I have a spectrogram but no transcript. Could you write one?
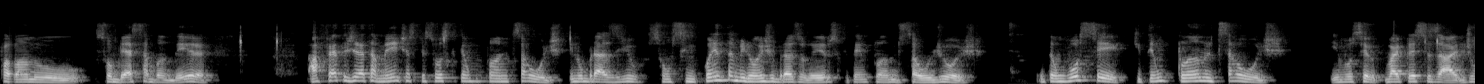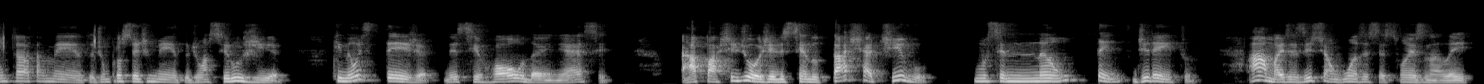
falando sobre essa bandeira, afeta diretamente as pessoas que têm um plano de saúde. E no Brasil, são 50 milhões de brasileiros que têm plano de saúde hoje. Então, você que tem um plano de saúde e você vai precisar de um tratamento, de um procedimento, de uma cirurgia, que não esteja nesse rol da ANS, a partir de hoje, ele sendo taxativo, você não tem direito. Ah, mas existem algumas exceções na lei.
